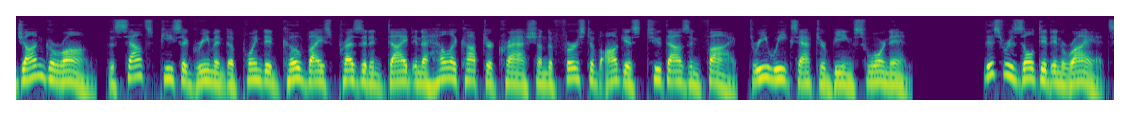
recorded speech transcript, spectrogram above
John Garang, the South's peace agreement appointed co-vice president died in a helicopter crash on 1 August 2005, three weeks after being sworn in. This resulted in riots,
